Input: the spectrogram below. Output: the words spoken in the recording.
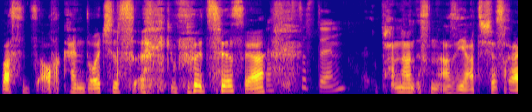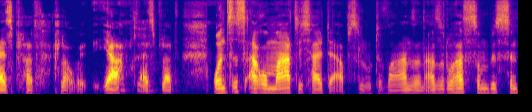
was jetzt auch kein deutsches äh, Gewürz ist. Ja. Was ist das denn? Pandan ist ein asiatisches Reisblatt, glaube ich. Ja, okay. Reisblatt. Und es ist aromatisch halt der absolute Wahnsinn. Also du hast so ein bisschen,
